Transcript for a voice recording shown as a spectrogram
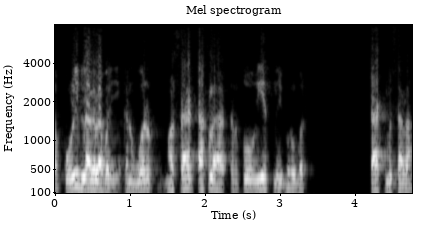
हा पोळीत लागला पाहिजे. कारण वर मसाला टाकला तर तो येत नाही बरोबर. चाट मसाला.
